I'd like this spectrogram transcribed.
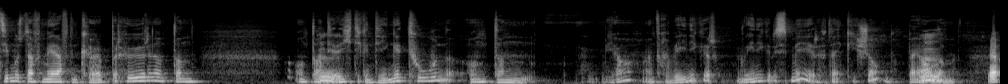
sie muss auf mehr auf den Körper hören und dann, und dann mhm. die richtigen Dinge tun und dann ja, einfach weniger, weniger ist mehr, denke ich schon, bei mhm. allem. Ja.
